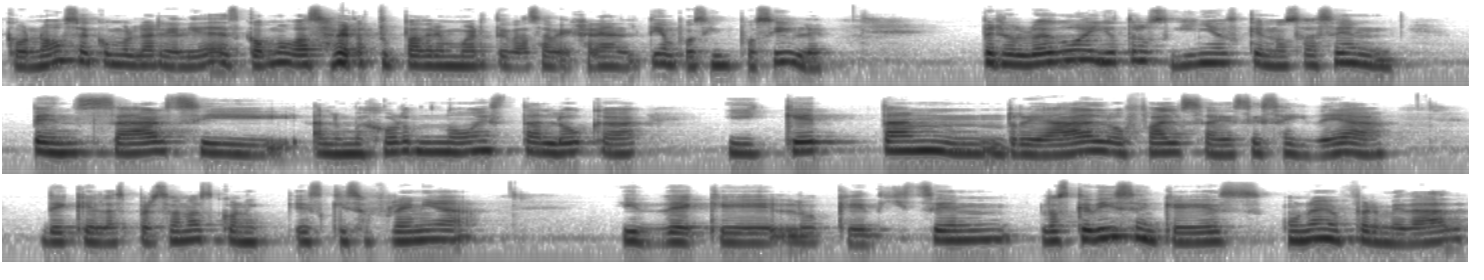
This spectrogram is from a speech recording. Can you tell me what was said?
conoce como la realidad es cómo vas a ver a tu padre muerto y vas a viajar en el tiempo, es imposible. Pero luego hay otros guiños que nos hacen pensar si a lo mejor no está loca y qué tan real o falsa es esa idea de que las personas con esquizofrenia y de que lo que dicen, los que dicen que es una enfermedad,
